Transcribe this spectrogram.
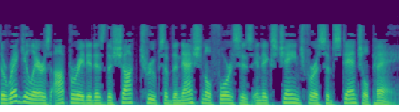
The Regulares operated as the shock troops of the national forces in exchange for a substantial pay.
